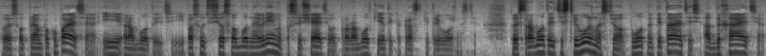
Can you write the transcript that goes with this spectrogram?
То есть вот прям покупаете и работаете. И по сути все свободное время посвящаете вот проработке этой как раз таки тревожности. То есть работаете с тревожностью, плотно питаетесь, отдыхаете.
